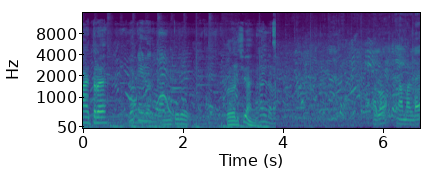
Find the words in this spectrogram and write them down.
ആ, എത്ര? പേടിച്ചു ഞാൻ. അപ്പോൾ നമ്മളുടെ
